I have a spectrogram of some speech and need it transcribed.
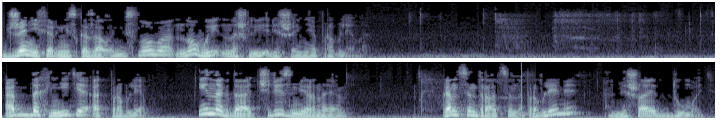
Дженнифер не сказала ни слова, но вы нашли решение проблемы. Отдохните от проблем. Иногда чрезмерная концентрация на проблеме мешает думать.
